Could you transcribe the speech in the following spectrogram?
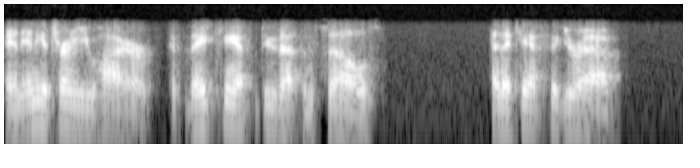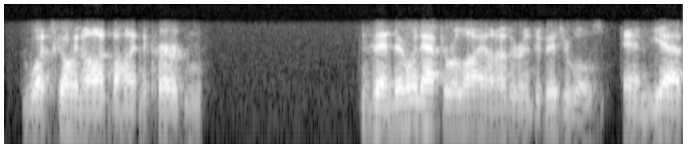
And any attorney you hire, if they can't do that themselves and they can't figure out what's going on behind the curtain, then they're going to have to rely on other individuals. And yes,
